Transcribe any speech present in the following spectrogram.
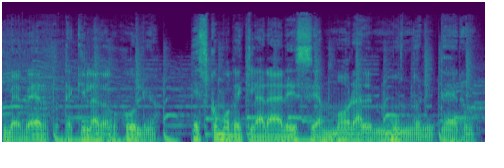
Beber tequila, don Julio, es como declarar ese amor al mundo entero.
